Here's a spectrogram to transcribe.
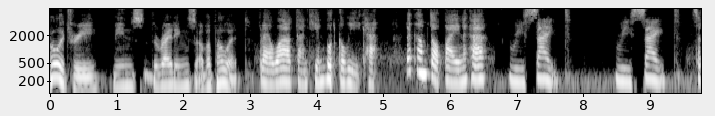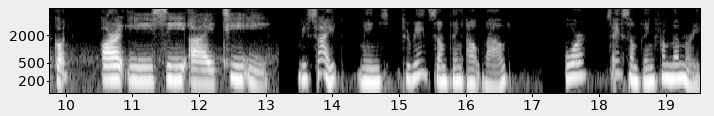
Poetry means the writings of a poet. แปลว่าการเขียนบทกวีค่ะ และคำต่อไปนะคะ recite, recite, สะกด r e c i t e Recite means to read something out loud or say something from memory.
